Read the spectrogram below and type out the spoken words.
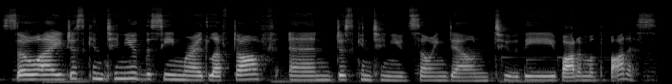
So I just continued the seam where I'd left off and just continued sewing down to the bottom of the bodice.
